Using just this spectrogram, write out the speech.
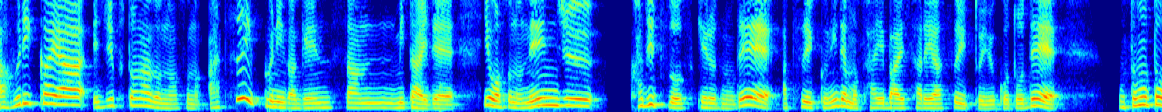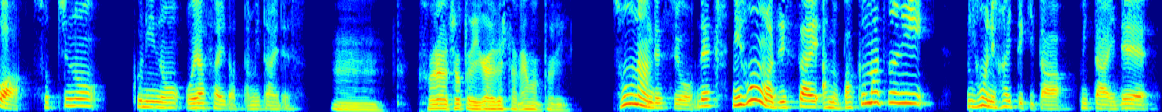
アフリカやエジプトなどのその暑い国が原産みたいで、要はその年中果実をつけるので、暑い国でも栽培されやすいということで、もともとはそっちの国のお野菜だったみたいです。うん。それはちょっと意外でしたね、本当に。そうなんですよ。で、日本は実際、あの、幕末に日本に入ってきたみたいで、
